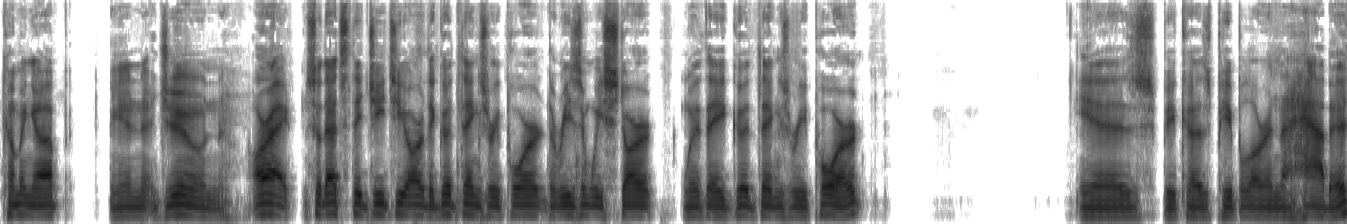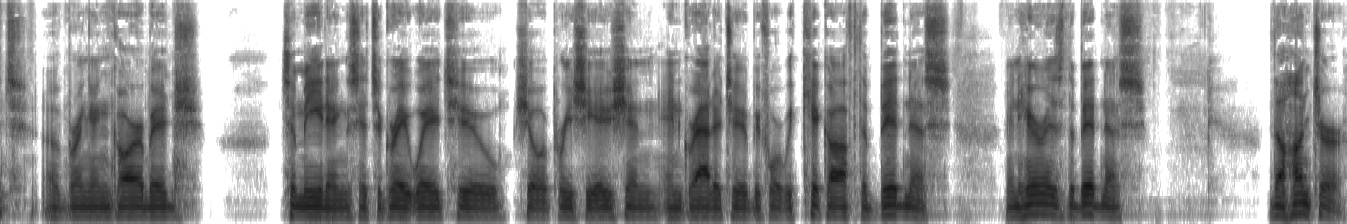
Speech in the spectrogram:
coming up in June. All right. So that's the GTR, the good things report. The reason we start with a good things report is because people are in the habit of bringing garbage to meetings. It's a great way to show appreciation and gratitude before we kick off the bidness. And here is the bidness. The hunter.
